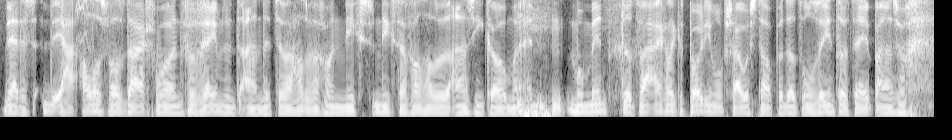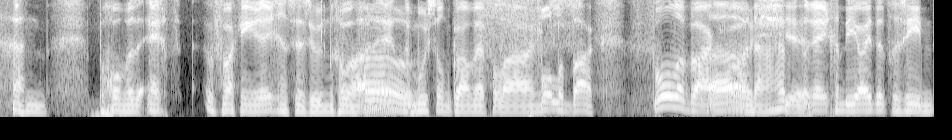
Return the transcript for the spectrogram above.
ja, dus ja, alles was daar gewoon vervreemdend aan. Dit, we hadden we gewoon niks, niks daarvan hadden we aanzien komen. En het moment dat we eigenlijk het podium op zouden stappen, dat onze introtape aan zou gaan, begonnen we echt fucking regenseizoen. Gewoon Oh. echt, de moesson kwam even langs. Volle bak. Volle bak. Oh, gewoon de shit. hardste regen die je ooit hebt gezien.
